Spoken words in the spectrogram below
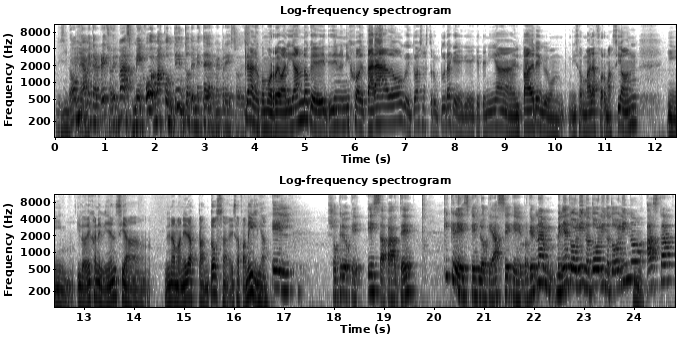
Dice, no, me va a meter preso. Es más, mejor, más contento de meterme preso. Claro, como revalidando que tiene un hijo tarado y toda esa estructura que, que- que tenía el padre que con- hizo mala formación y, y lo deja en evidencia de una manera espantosa, esa familia. Él, yo creo que esa parte, ¿qué crees que es lo que hace que.? Porque una- venía todo lindo, todo lindo, todo lindo, Mm. hasta.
